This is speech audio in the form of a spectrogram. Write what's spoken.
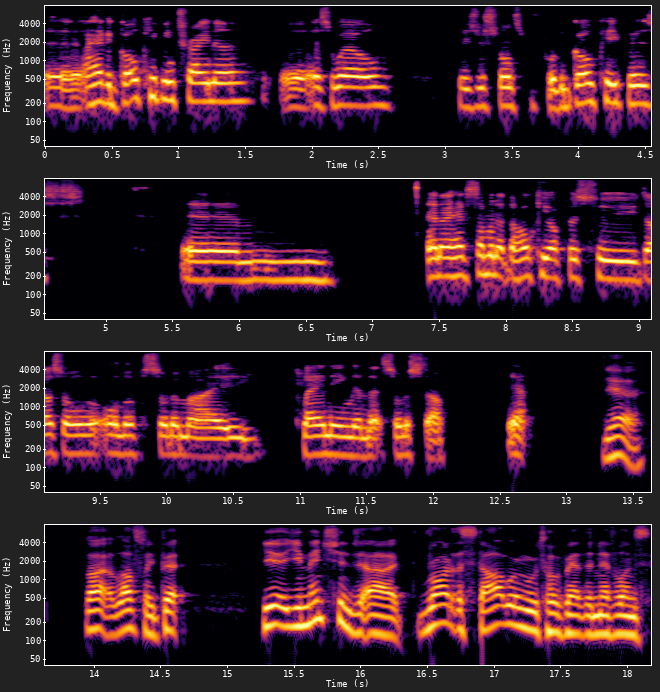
Uh, I have a goalkeeping trainer uh, as well, who's responsible for the goalkeepers. Um, and I have someone at the hockey office who does all, all of sort of my planning and that sort of stuff. Yeah. Yeah, lovely. But yeah, you mentioned uh, right at the start when we were talking about the Netherlands,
